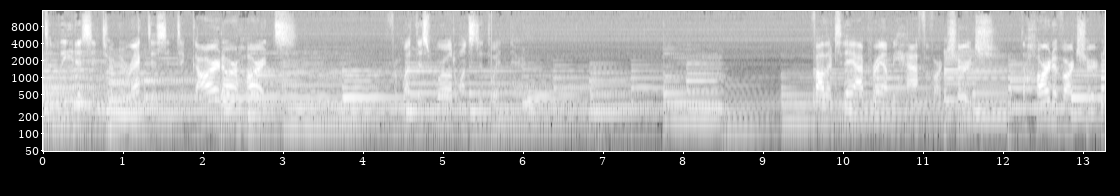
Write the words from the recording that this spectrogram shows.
to lead us and to direct us and to guard our hearts from what this world wants to throw in there. Father, today I pray on behalf of our church, the heart of our church,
